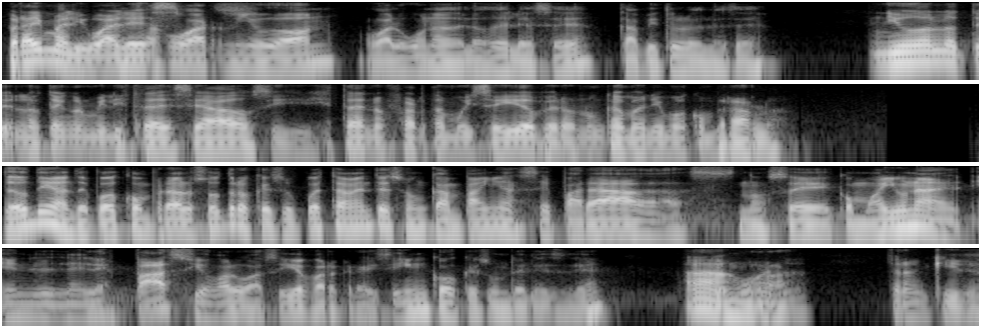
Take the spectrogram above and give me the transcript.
Primal igual ¿Vas a es jugar New Dawn o alguno de los DLC, capítulo DLC? New Dawn lo, te- lo tengo en mi lista de deseados y está en oferta muy seguido, pero nunca me animo a comprarlo. De última te puedes comprar los otros que supuestamente son campañas separadas. No sé, como hay una en el espacio o algo así de Far Cry 5 que es un DLC. Ah, bueno, tranquilo.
